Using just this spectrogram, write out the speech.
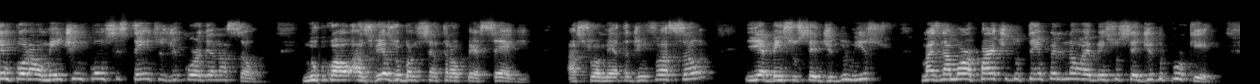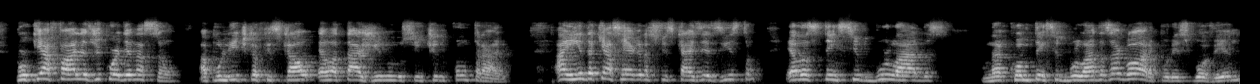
temporalmente inconsistentes de coordenação, no qual às vezes o Banco Central persegue a sua meta de inflação e é bem sucedido nisso, mas na maior parte do tempo ele não é bem sucedido, por quê? Porque há falhas de coordenação. A política fiscal ela está agindo no sentido contrário. Ainda que as regras fiscais existam, elas têm sido burladas, né, como têm sido burladas agora por esse governo,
